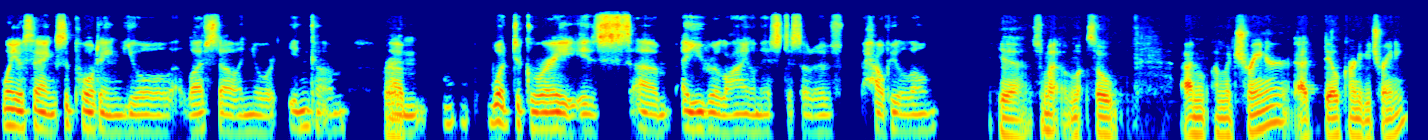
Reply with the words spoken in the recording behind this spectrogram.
when you're saying supporting your lifestyle and your income, right. um, what degree is um, are you relying on this to sort of help you along? Yeah, so my, so I'm I'm a trainer at Dale Carnegie Training.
